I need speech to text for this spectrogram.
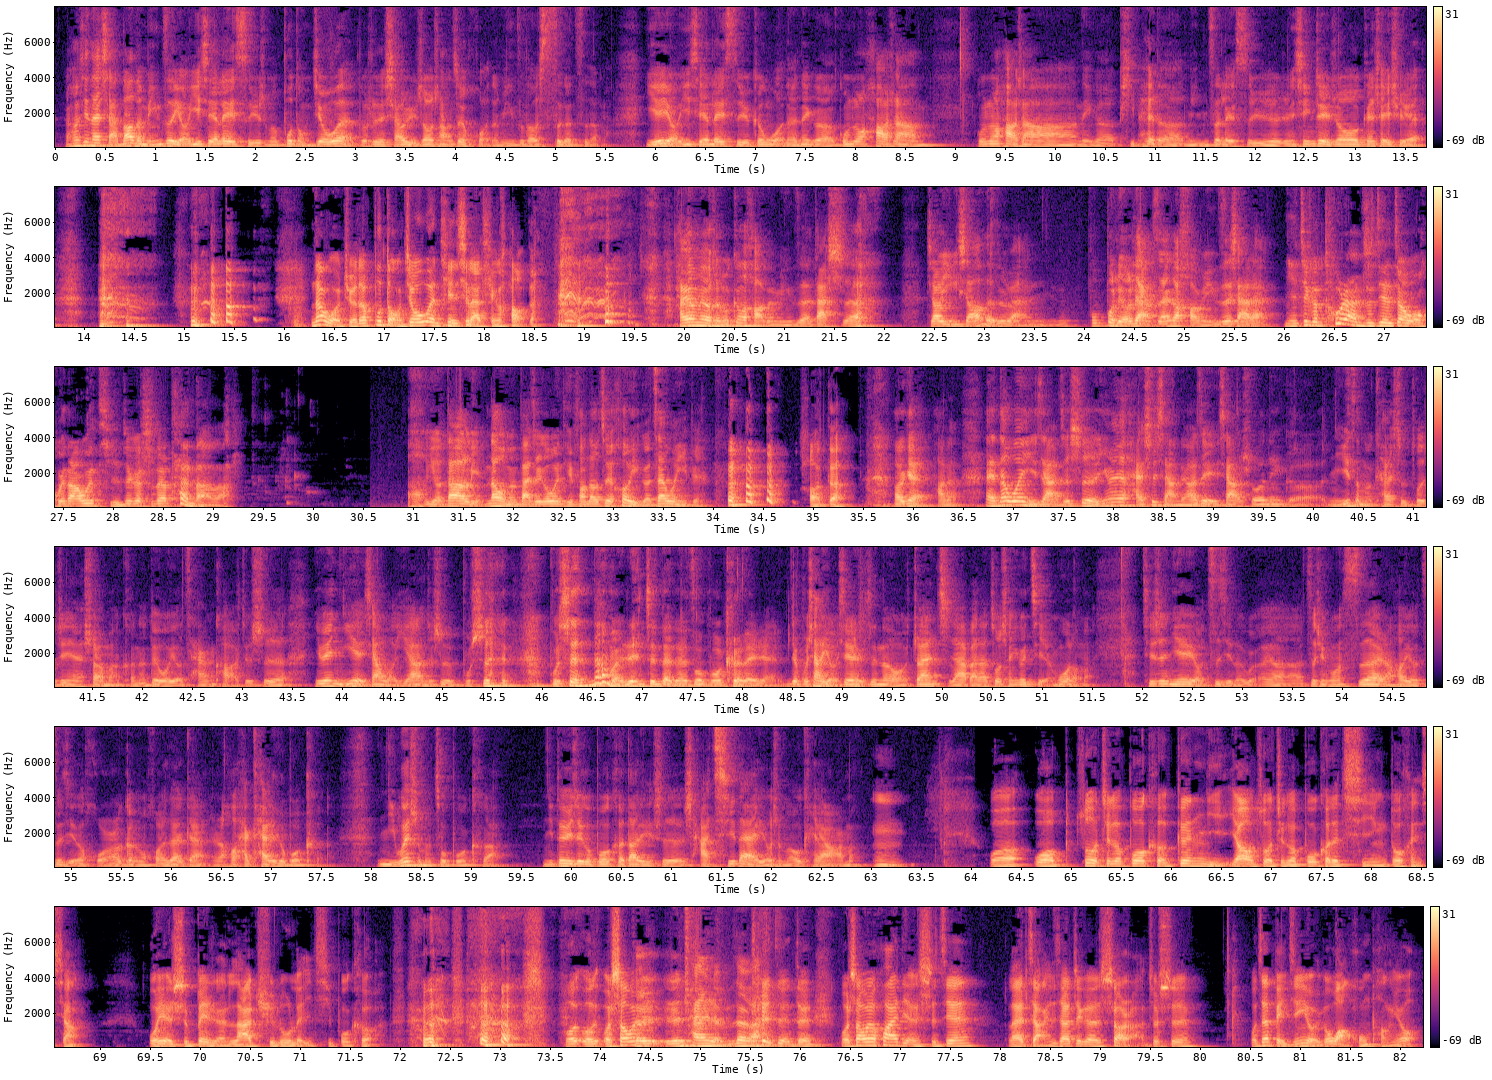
然后现在想到的名字有一些类似于什么不懂就问，不是小宇宙上最火的名字都四个字的嘛？也有一些类似于跟我的那个公众号上，公众号上那个匹配的名字，类似于人心这周跟谁学？那我觉得不懂就问听起来挺好的。还有没有什么更好的名字？大师教营销的对吧？你不不留两三个好名字下来？你这个突然之间叫我回答问题，这个实在太难了。哦，有道理。那我们把这个问题放到最后一个，再问一遍。好的，OK，好的。哎，那问一下，就是因为还是想了解一下，说那个你怎么开始做这件事儿嘛？可能对我有参考。就是因为你也像我一样，就是不是 不是那么认真的在做播客的人，就不像有些人是那种专职啊，把它做成一个节目了嘛。其实你也有自己的呃咨询公司，然后有自己的活儿，各种活儿在干，然后还开了一个播客。你为什么做播客啊？你对于这个播客到底是啥期待？有什么 OKR 吗？嗯，我我做这个播客跟你要做这个播客的起因都很像，我也是被人拉去录了一期播客。我我我稍微人传人对吧？对对对，我稍微花一点时间来讲一下这个事儿啊，就是我在北京有一个网红朋友，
